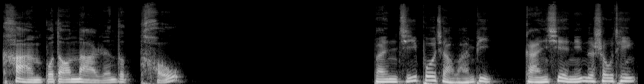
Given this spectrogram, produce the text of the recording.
看不到那人的头。本集播讲完毕，感谢您的收听。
